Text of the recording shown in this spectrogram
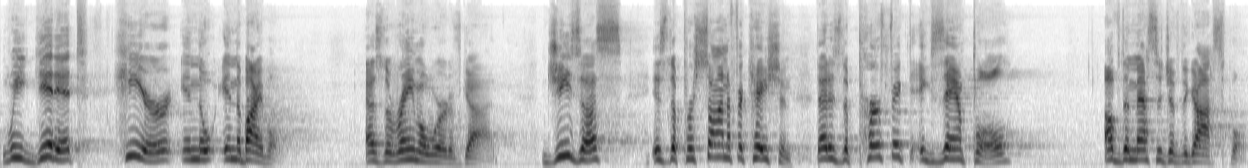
We get it here in the, in the Bible as the Rhema word of God. Jesus is the personification, that is the perfect example of the message of the gospel.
